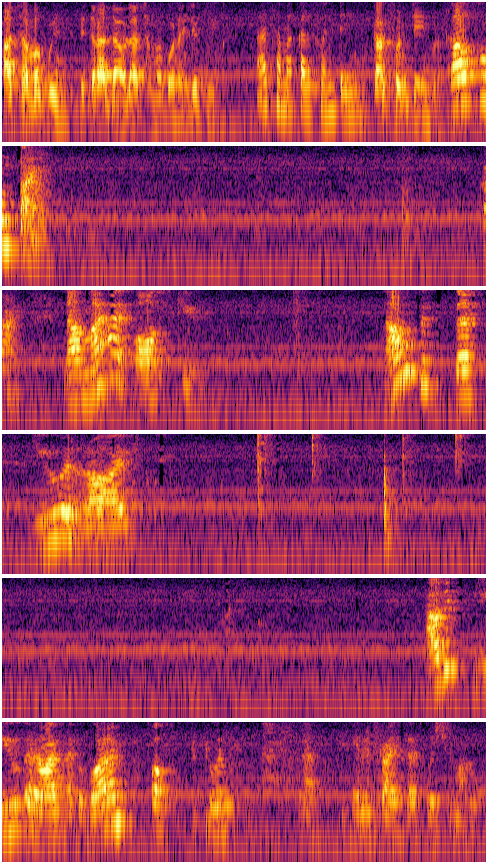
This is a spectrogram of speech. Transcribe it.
a tshama kwini vito ra ndhawu leyi a tshama kona hi le kwihi a tshama kaalfontein galfontein ma Kaalfontein. Okay. Now, may I ask you, how is it that you arrived How did you arrive at the bottom of with let me rephrase that question, my lord.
